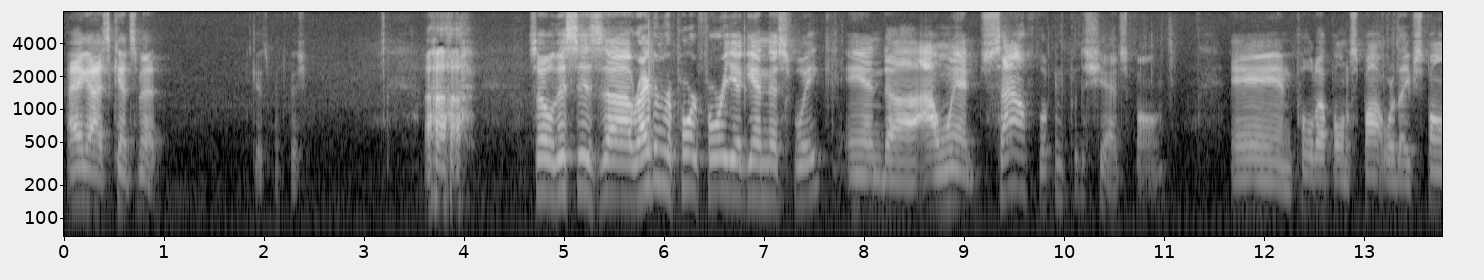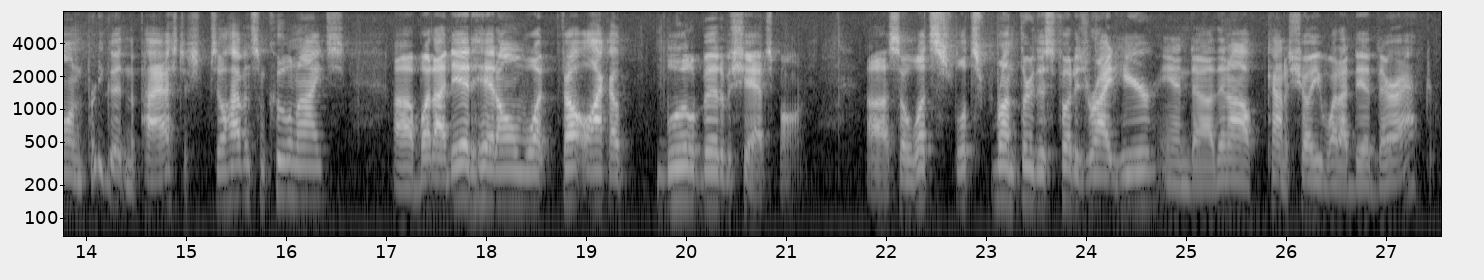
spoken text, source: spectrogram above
Hey guys, Ken Smith. Ken Smith Fishing. Uh, so this is uh, Rayburn Report for you again this week, and uh, I went south looking for the shad spawn, and pulled up on a spot where they've spawned pretty good in the past. Still having some cool nights, uh, but I did hit on what felt like a little bit of a shad spawn. Uh, so let's let's run through this footage right here, and uh, then I'll kind of show you what I did thereafter.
